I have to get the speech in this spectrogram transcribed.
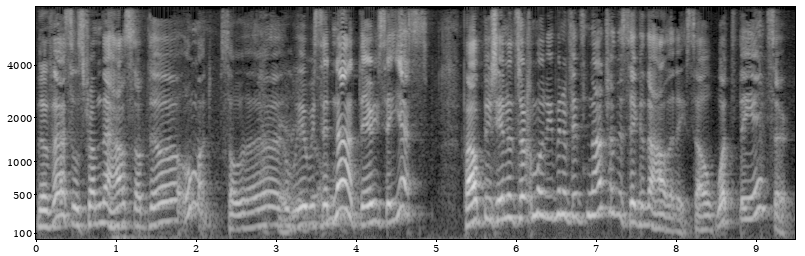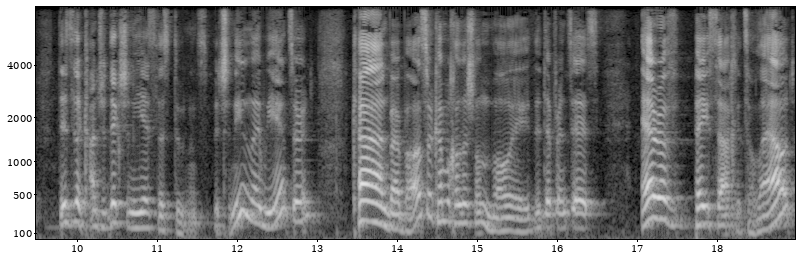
the vessels from the house of the Ummah. So uh, we, said not. There he said yes. Even if it's not for the sake of the holiday. So what's the answer? This is a contradiction he asked the students. We answered, Kan barbas or moed. The difference is, erev Pesach, it's allowed.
